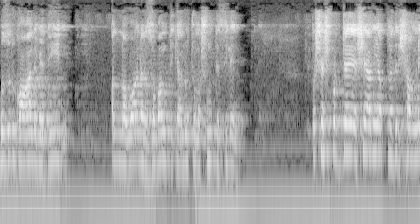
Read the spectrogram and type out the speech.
বুজুর্গ আলেমে দিন আল্লাহ ওয়ালার জবান থেকে আলোচনা শুনতেছিলেন। তো শেষ পর্যায়ে এসে আমি আপনাদের সামনে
